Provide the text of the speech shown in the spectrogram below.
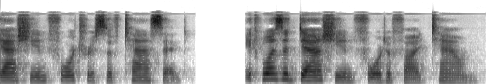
Dacian fortress of Tased. It was a Dacian fortified town.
